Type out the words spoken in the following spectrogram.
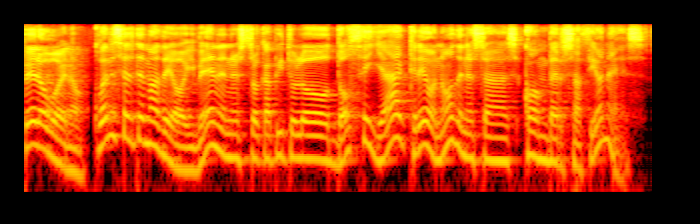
Pero bueno, ¿cuál es el tema de hoy? Ben, en nuestro capítulo 12 ya, creo, ¿no? De nuestras conversaciones.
